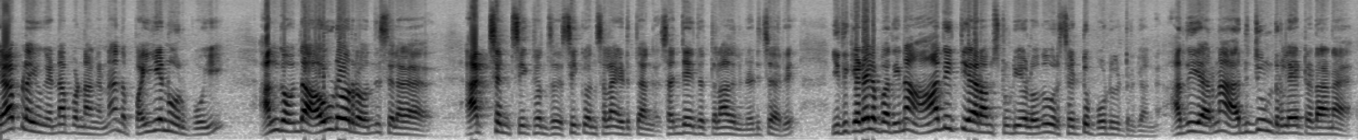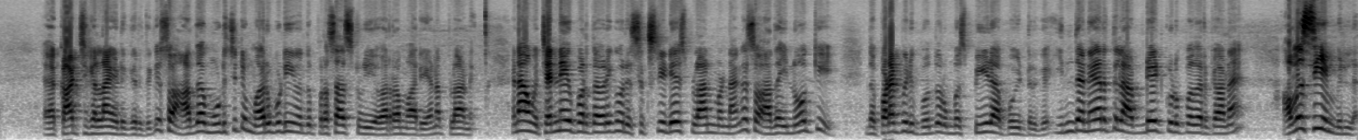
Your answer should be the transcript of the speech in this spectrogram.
கேப்பில் இவங்க என்ன பண்ணாங்கன்னா அந்த பையனூர் போய் அங்கே வந்து அவுடோரில் வந்து சில ஆக்ஷன் சீக்வன்ஸ் சீக்வன்ஸ் எல்லாம் எடுத்தாங்க. சஞ்சய் தத்தெல்லாம் அதில் நடித்தார் இதுக்கிடையில் பார்த்தீங்கன்னா ஆதித்யாராம் ஸ்டுடியோவில் வந்து ஒரு செட்டு போட்டுக்கிட்டு இருக்காங்க. அது யாருன்னா அர்ஜுன் ரிலேட்டடான காட்சிகள்லாம் எடுக்கிறதுக்கு. ஸோ அதை முடிச்சுட்டு மறுபடியும் வந்து பிரசாத் ஸ்டுடியோ வர்ற மாதிரியான பிளான் ஏன்னா அவங்க சென்னையை பொறுத்த வரைக்கும் ஒரு சிக்ஸ்டி டேஸ் பிளான் பண்ணாங்க. ஸோ அதை நோக்கி இந்த படப்பிடிப்பு வந்து ரொம்ப ஸ்பீடாக போயிட்டுருக்கு. இந்த நேரத்தில் அப்டேட் கொடுப்பதற்கான அவசியம் இல்லை.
